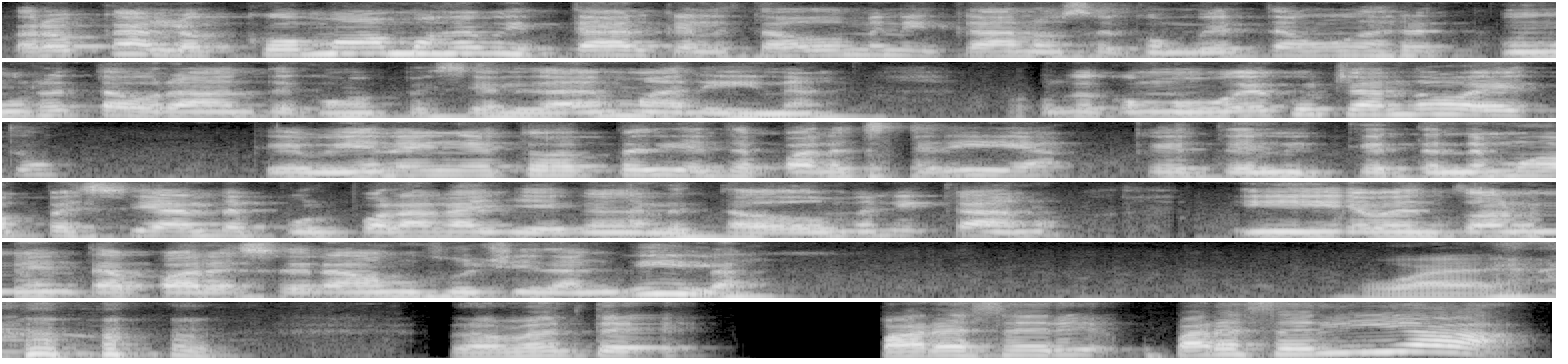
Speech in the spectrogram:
Pero Carlos, ¿cómo vamos a evitar que el Estado Dominicano se convierta en un, en un restaurante con especialidades marinas? Porque como voy escuchando esto, que vienen estos expedientes, parecería que, que tenemos especial de pulpo a la gallega en el Estado Dominicano y eventualmente aparecerá un sushi de anguila. Bueno, realmente parecería, parecería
